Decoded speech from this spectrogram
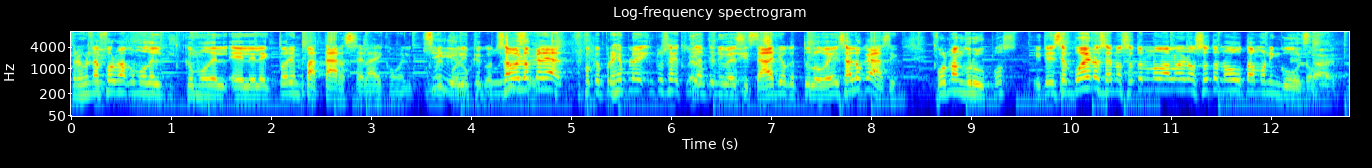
Pero es una Sí. forma como del como del el elector empatársela ahí con el, con Sí, el lo político. tú ¿Sabes lo que le hacen? Porque, por ejemplo, incluso hay lo estudiantes que tú universitarios que tú lo ves, ¿sabes lo que hacen? Forman grupos y te dicen, bueno, o sea, nosotros no nos dan lo de nosotros, no votamos ninguno. Exacto.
